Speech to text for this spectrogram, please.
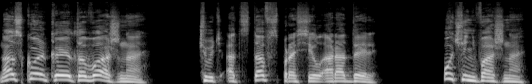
«Насколько это важно?» Чуть отстав, спросил Арадель. «Очень важно.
